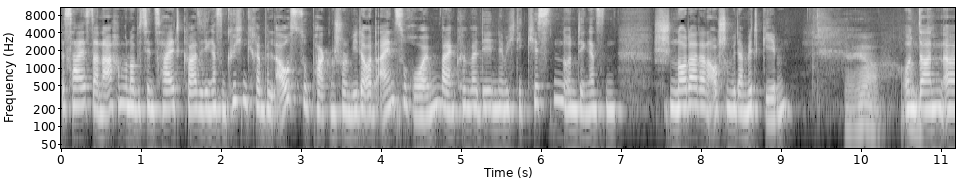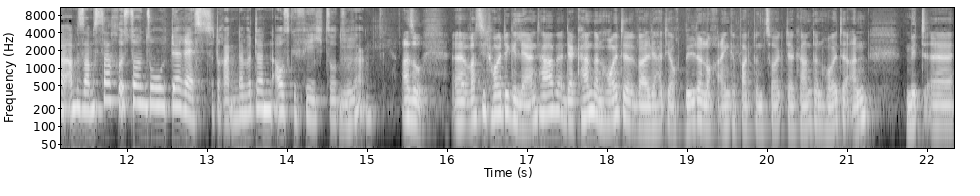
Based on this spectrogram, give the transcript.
Das heißt, danach haben wir noch ein bisschen Zeit, quasi den ganzen Küchenkrempel auszupacken schon wieder und einzuräumen, weil dann können wir denen nämlich die Kisten und den ganzen Schnodder dann auch schon wieder mitgeben. Ja, ja. Und, dann äh, am Samstag ist dann so der Rest dran. Da wird dann ausgefegt sozusagen. Also, äh, was ich heute gelernt habe, der kam dann heute, weil der hat ja auch Bilder noch eingepackt und Zeug, der kam dann heute an mit äh,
